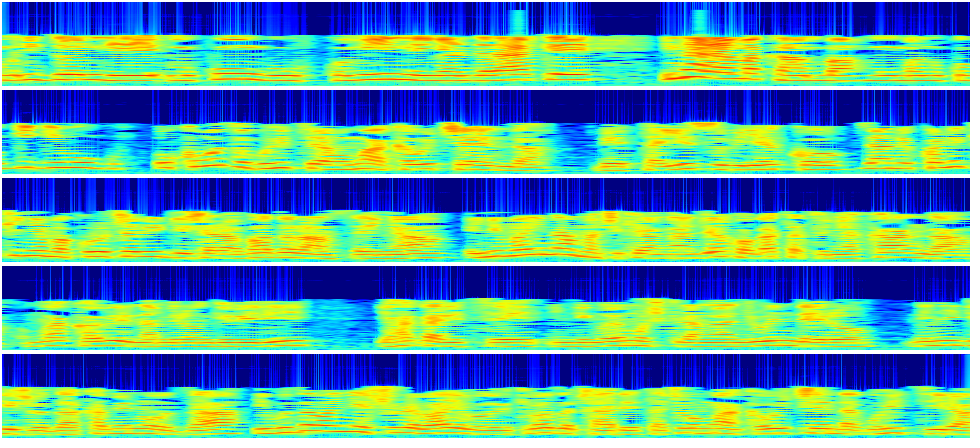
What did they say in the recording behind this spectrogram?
muri zone mukungu komine Kandarake intara y'amakamba mu manuko bw'igihugu ukubuze guhitira mu mwaka w'icenda leta yisubiye ko byandikwa n'ikinyamakuru c'abigisha Ravado Rensenya inyuma y'inama nshikiranganje yo kuwa gatatu Nyakanga umwaka wa ibiri yahagaritse ingingo y'umushikiranganje w'indero n'inyigisho za kaminuza ibuza abanyeshuri bayoboye ikibazo ca leta cyo mu mwaka w'icenda guhitira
